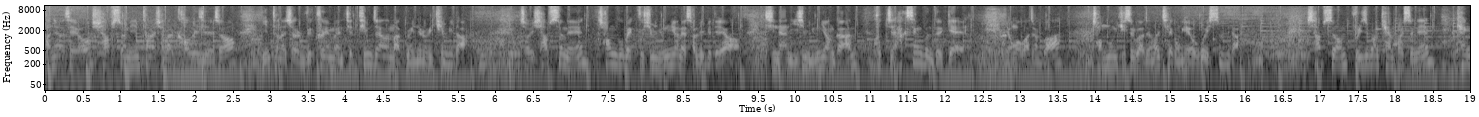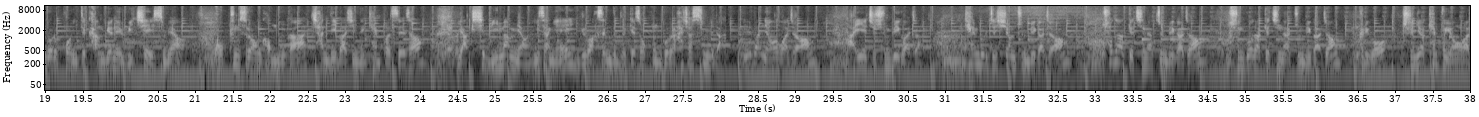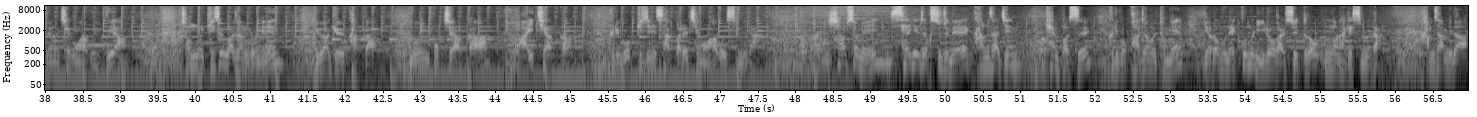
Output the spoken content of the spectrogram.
안녕하세요. 샵슨 인터내셔널 컬리지에서 인터내셔널 리크루먼트 팀장을 맡고 있는 리키입니다. 저희 샵슨은 1996년에 설립이 되어 지난 26년간 국제 학생분들께 영어 과정과 전문 기술 과정을 제공해 오고 있습니다. 샵슨 브리즈번 캠퍼스는 캥거루 포인트 강변에 위치해 있으며 고풍스러운 건물과 잔디밭이 있는 캠퍼스에서 약 12만 명 이상의 유학생분들께서 공부를 하셨습니다. 일반 영어 과정, IH 준비 과정, 캠브리지 시험 준비 과정, 초등학교 진학 준비 과정, 중고등학교 진학 준비 과정, 그리고 주니어 캠프 영어 과정을 제공하고 있고요. 전문 기술 과정으로는 유아교육학과, 노인복지학과, IT학과, 그리고 비즈니스학과를 제공하고 있습니다. 샵손의 세계적 수준의 강사진, 캠퍼스, 그리고 과정을 통해 여러분의 꿈을 이루어갈 수 있도록 응원하겠습니다. 감사합니다.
